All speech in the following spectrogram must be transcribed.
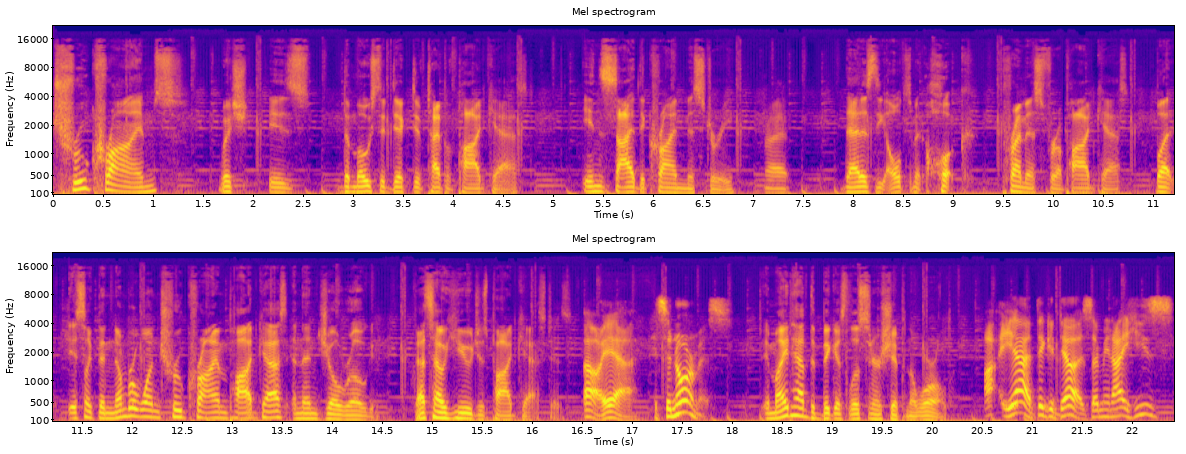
True Crimes, which is the most addictive type of podcast, inside the crime mystery. Right. That is the ultimate hook premise for a podcast. But it's like the number one true crime podcast and then Joe Rogan. That's how huge his podcast is. Oh yeah, it's enormous. It might have the biggest listenership in the world. Uh, yeah, I think it does. I mean, I he's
